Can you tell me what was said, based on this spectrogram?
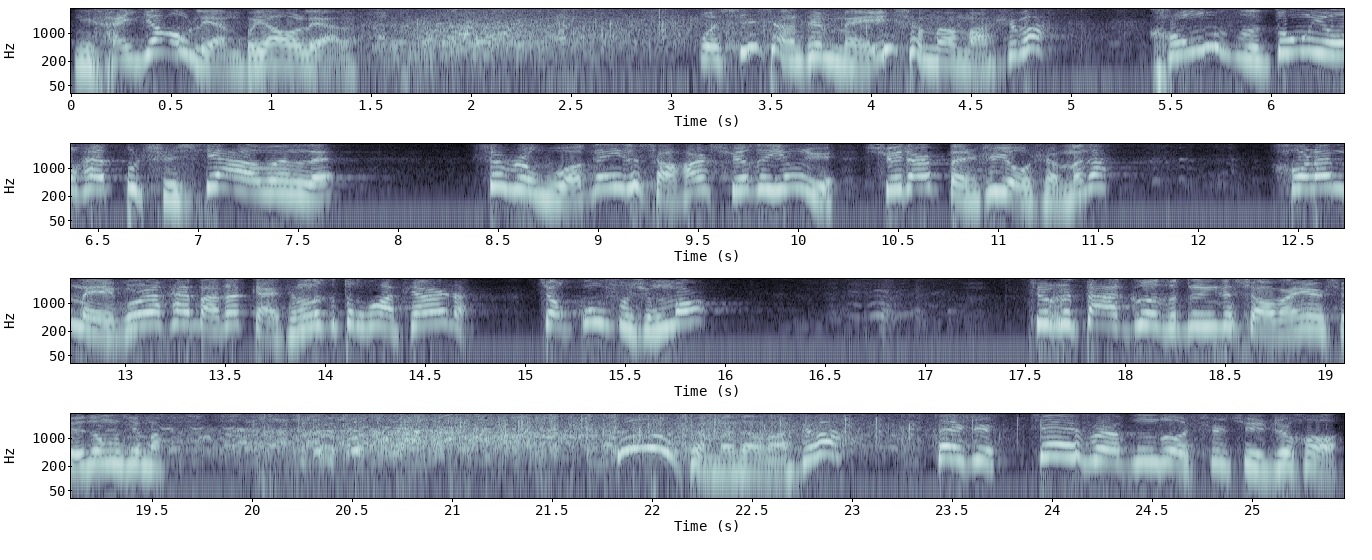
你还要脸不要脸了？我心想这没什么嘛，是吧？孔子东游还不耻下问嘞，是不是？我跟一个小孩学个英语，学点本事有什么的？后来美国人还把它改成了个动画片的，叫《功夫熊猫》，就是大个子跟一个小玩意儿学东西吗？这 有什么的嘛，是吧？但是这份工作失去之后，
